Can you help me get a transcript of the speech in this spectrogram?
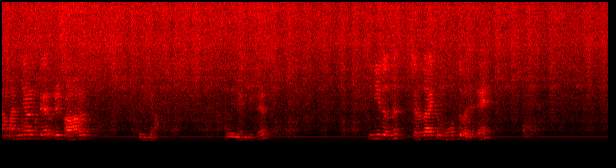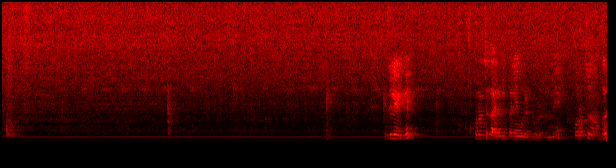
ആ മഞ്ഞളുടെ ഒരു കാറ് പിടിക്കണം. അതിന് വേണ്ടിയിട്ട് ഇനി ഇതൊന്ന് ചെറുതായിട്ട് മൂത്ത് വരട്ടെ. ഇതിലേക്ക് കുറച്ച് കരുവേപ്പിലയും കൂടി ഇട്ട് കൊടുക്കുന്നേ. കുറച്ച് നമുക്ക്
